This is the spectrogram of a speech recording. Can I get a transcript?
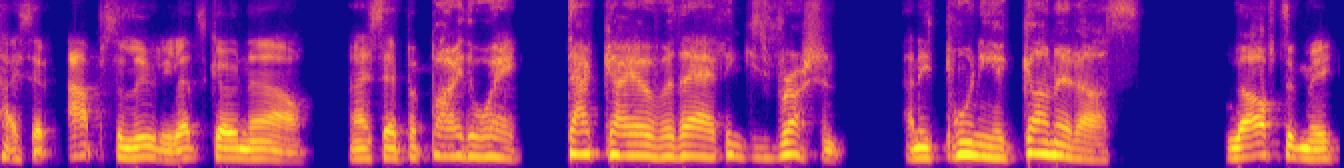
I said, Absolutely. Let's go now. And I said, But by the way, that guy over there, I think he's Russian and he's pointing a gun at us. Laughed at me.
